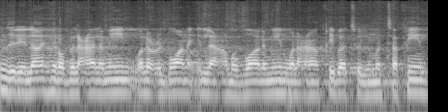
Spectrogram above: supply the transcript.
الحمد لله رب العالمين ولا عدوان إلا على الظالمين والعاقبة للمتقين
